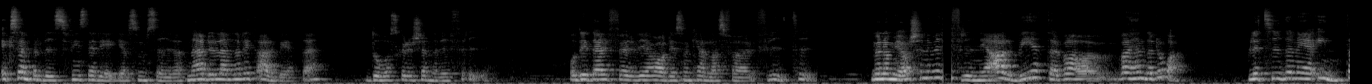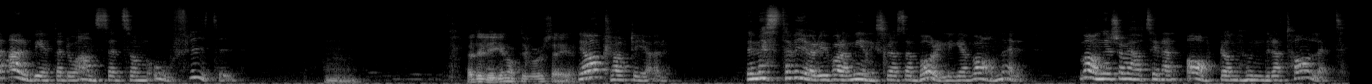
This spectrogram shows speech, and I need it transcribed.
exempelvis finns det en regel som säger att när du lämnar ditt arbete, då ska du känna dig fri. Och det är därför vi har det som kallas för fritid. Men om jag känner mig fri när jag arbetar, vad, vad händer då? Blir tiden när jag inte arbetar då ansedd som ofri tid? Mm. Ja, det ligger något i vad du säger. Ja, klart det gör. Det mesta vi gör är ju bara meningslösa borgerliga vanor. Vanor som vi haft sedan 1800-talet.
